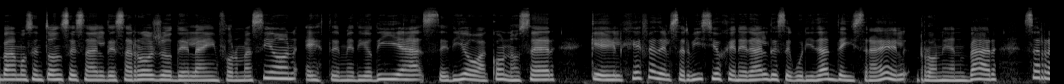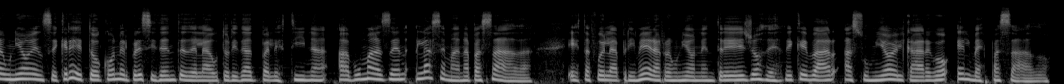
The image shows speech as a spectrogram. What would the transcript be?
Vamos entonces al desarrollo de la información. Este mediodía se dio a conocer que el jefe del Servicio General de Seguridad de Israel, Ronen Bar, se reunió en secreto con el presidente de la Autoridad Palestina, Abu Mazen, la semana pasada. Esta fue la primera reunión entre ellos desde que Bar asumió el cargo el mes pasado.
